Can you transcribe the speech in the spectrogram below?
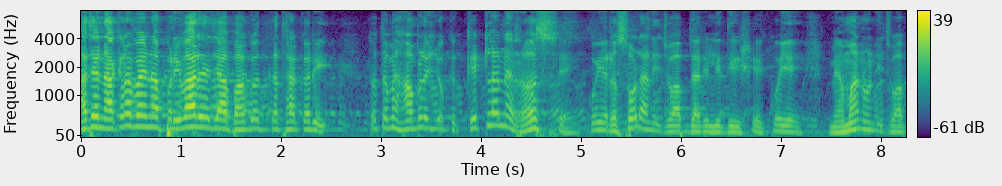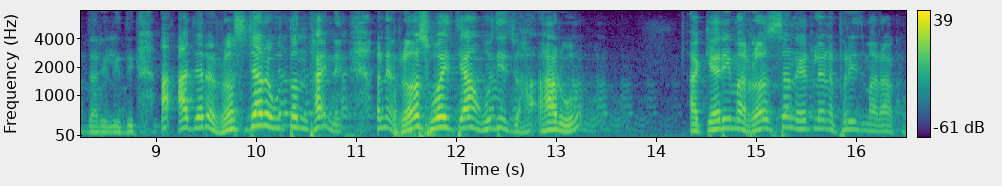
આજે નાકરાભાઈના પરિવારે જે આ ભાગવત કથા કરી. તો તમે સાંભળજો કે કેટલાને રસ છે. કોઈએ રસોડાની જવાબદારી લીધી છે, કોઈએ મહેમાનોની જવાબદારી લીધી. આ આ જ્યારે રસ જ્યારે ઉત્પન્ન થાય ને, અને રસ હોય ત્યાં સુધી જ હારું. આ કેરીમાં રસ છે ને એટલે એને ફ્રીજમાં રાખો.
